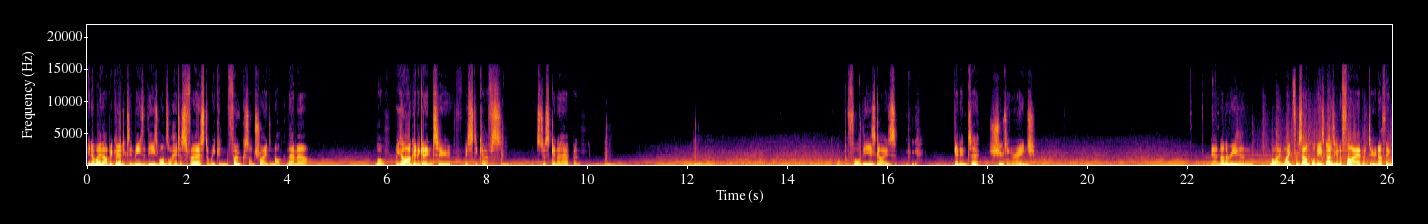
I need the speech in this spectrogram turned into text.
In a way, that'll be good because it means that these ones will hit us first, and we can focus on trying to knock them out. Well, we are going to get into fisticuffs. It's just going to happen. Before these guys get into shooting range. Yeah, another reason, well, like, like for example, these guys are going to fire but do nothing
